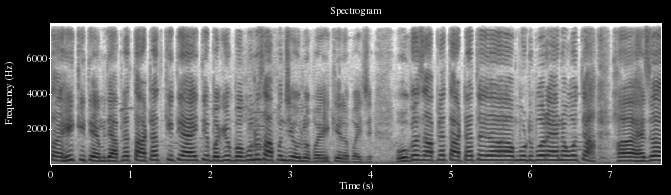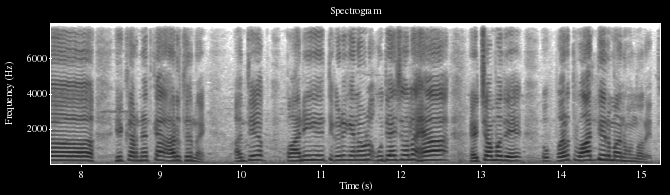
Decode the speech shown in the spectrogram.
त हे किती आहे? म्हणजे आपल्या ताटात किती आहे ते बघ बघूनच आपण जेवलं पाहिजे हे केलं पाहिजे. उगंच आपल्या ताटात मुठभर आहे ना व त्या ह्याचं हे करण्यात काय अर्थ नाही. आणि ते पाणी तिकडे गेल्यामुळे उद्याच्याला ह्या ह्याच्यामध्ये परत वाद निर्माण होणार आहेत.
